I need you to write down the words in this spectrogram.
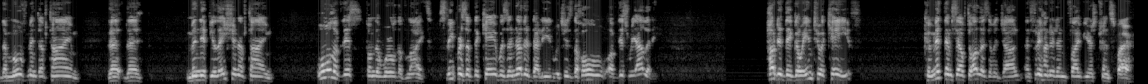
the movement of time, the, the manipulation of time, all of this from the world of light. Sleepers of the cave was another dalil which is the whole of this reality. How did they go into a cave, commit themselves to Allah and 305 years transpire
